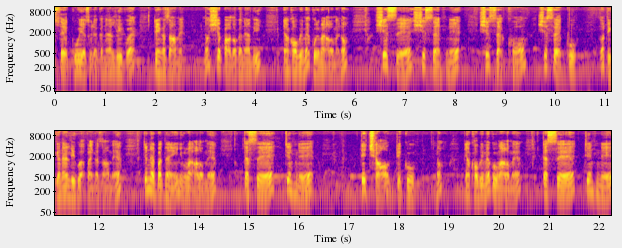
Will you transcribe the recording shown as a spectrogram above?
89ရဲ့ဆိုတဲ့ကဏ္ဍ၄ကွက်တင်ကစားမယ်။နော်ရှစ်ပါတော့ကဏ္ဍသည်ပြန်ခေါ်ပေးမယ်ကိုယ်မအားလုံးပဲနော်80 82 89 89နော်ဒီကဏ္ဍ၄ကွက်အပိုင်ကစားမယ်။တင်းနဲ့ပတ်သက်ရင်ညီမအားလုံးပဲ30 1နှစ်16 19เนาะပြန်ခေါ်ပေးမယ်ကိုကမအားလုံးပဲ30 1နှစ်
